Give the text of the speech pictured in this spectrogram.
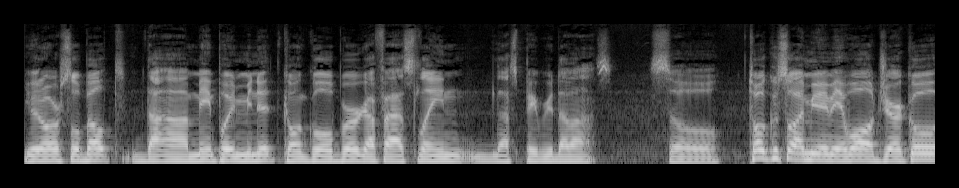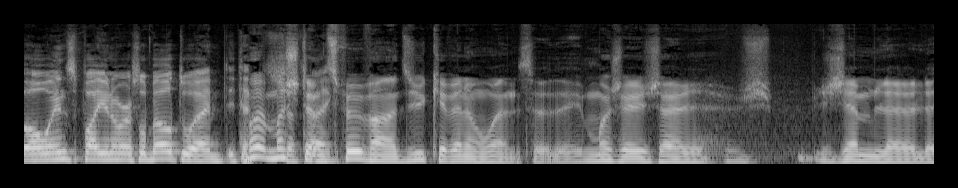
Universal Belt dans même pas une minute contre Goldberg à Fastlane la pay d'avance. So, toi, que ça aurait mieux aimé voir Jericho Owens la Universal Belt ou euh, était Moi, moi j'étais un petit peu vendu Kevin Owens. Moi, j'aime le, le,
